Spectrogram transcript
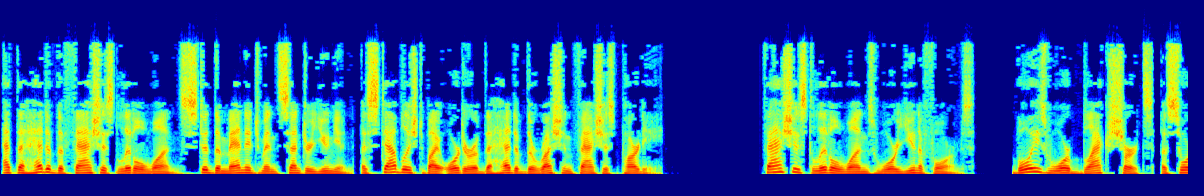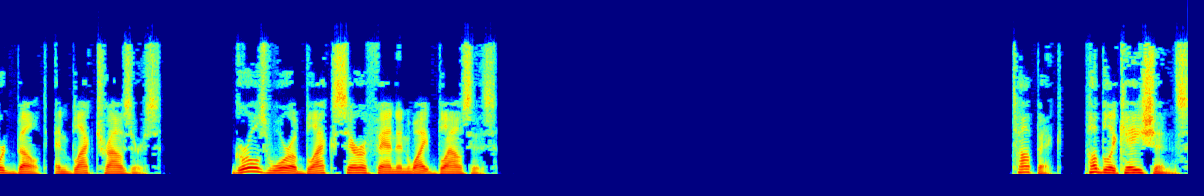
At the head of the fascist Little Ones stood the Management Center Union, established by order of the head of the Russian Fascist Party. Fascist Little Ones wore uniforms. Boys wore black shirts, a sword belt, and black trousers. Girls wore a black sarafan and white blouses. Publications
